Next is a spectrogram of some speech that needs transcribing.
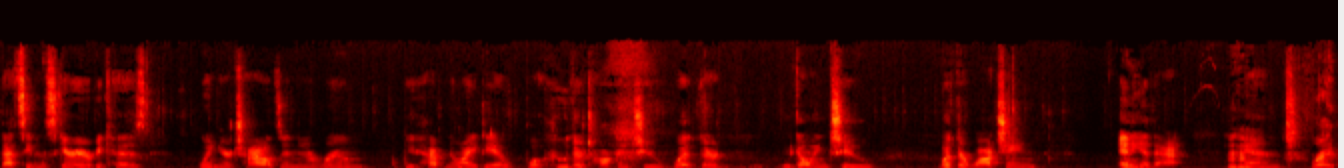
that's even scarier because when your child's in a room, you have no idea what, who they're talking to, what they're going to, what they're watching, any of that. Mm-hmm. And Right.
